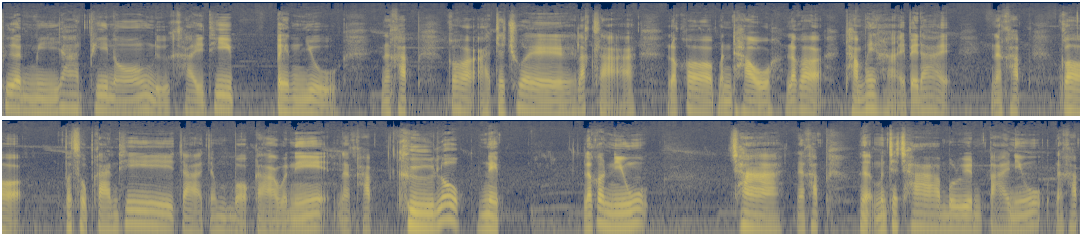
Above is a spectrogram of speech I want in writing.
เพื่อนๆมีญาติพี่น้องหรือใครที่เป็นอยู่นะครับ ก็อาจจะช่วยรักษาแล้วก็บรรเทาแล้วก็ทำให้หายไปได้นะครับ ก็ ประสบการณ์ที่จะจะบอกกล่าววันนี้นะครับ คือโรคเน็บ แล้วก็นิ้วชานะครับเนี่ยมันจะชาบริเวณปลายนิ้วนะครับ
